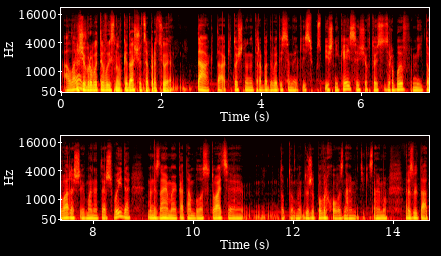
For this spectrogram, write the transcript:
Але щоб робити висновки, да, що це працює. Так, так, точно не треба дивитися на якісь успішні кейси, що хтось зробив, мій товариш, і в мене теж вийде. Ми не знаємо, яка там була ситуація. Тобто ми дуже поверхово знаємо, тільки знаємо результат.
